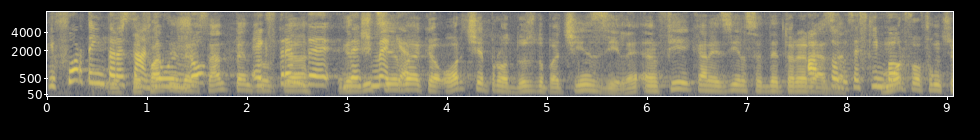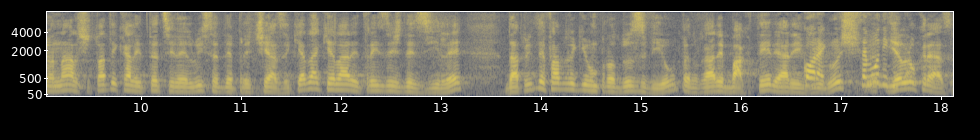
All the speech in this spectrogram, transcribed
E foarte interesant. Este foarte e un interesant joc pentru extrem că de, de gândiți-vă șmecher. că orice produs după 5 zile, în fiecare zi el se deteriorează. Absolut, se schimbă. Morfofuncțional și toate calitățile lui se depreciază. Chiar dacă el are 30 de zile, datorită faptului că e un produs viu, pentru că are bacterii, are Corect, virus, se modifică. el lucrează.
